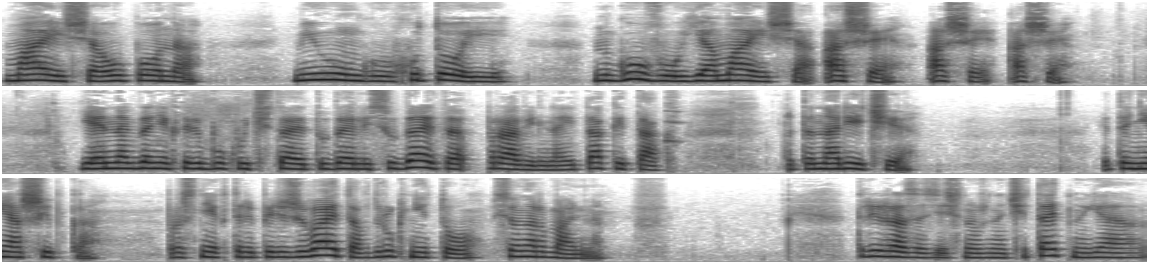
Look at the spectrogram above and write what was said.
Маиша, Упона, Миунгу, Хутои, Нгуву, Ямаиша, Аше, Аше, Аше. Я иногда некоторые буквы читаю туда или сюда, это правильно, и так, и так. Это наречие. Это не ошибка. Просто некоторые переживают, а вдруг не то. Все нормально. Три раза здесь нужно читать, но я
